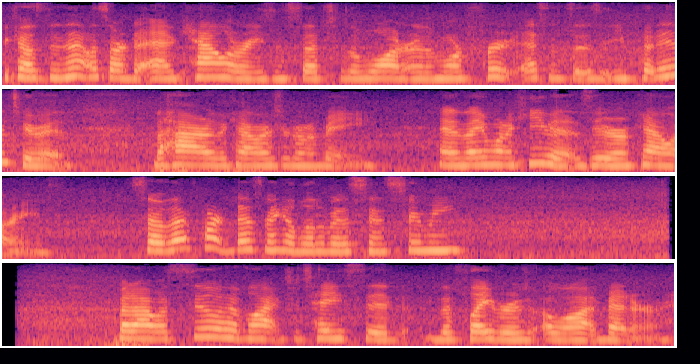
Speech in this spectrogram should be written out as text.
because then that would start to add calories and stuff to the water. The more fruit essences that you put into it, the higher the calories are going to be. And they want to keep it at zero calories. So that part does make a little bit of sense to me. But I would still have liked to tasted the flavors a lot better.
